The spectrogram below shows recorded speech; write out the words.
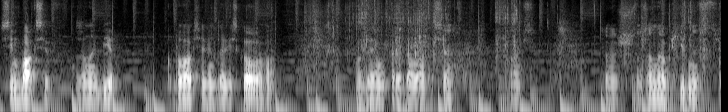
7 баксів за набір. Купувався він до військового, буде йому передаватися. Ось. Тож за необхідністю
